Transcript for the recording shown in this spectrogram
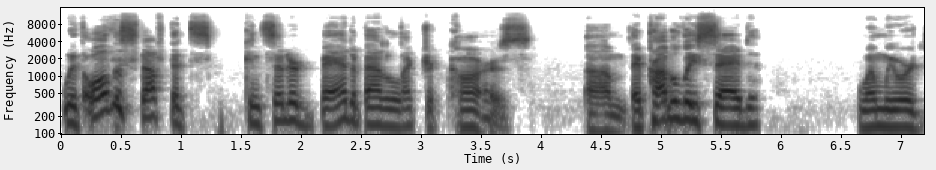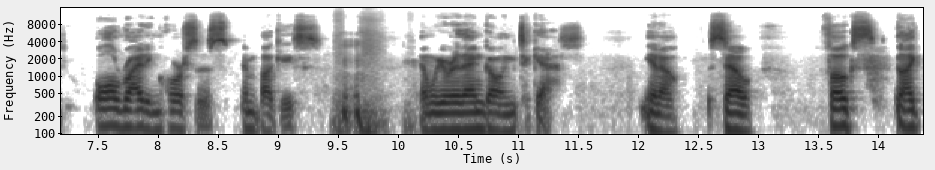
with all the stuff that's considered bad about electric cars, um, they probably said when we were all riding horses and buggies and we were then going to gas, you know. So, folks, like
